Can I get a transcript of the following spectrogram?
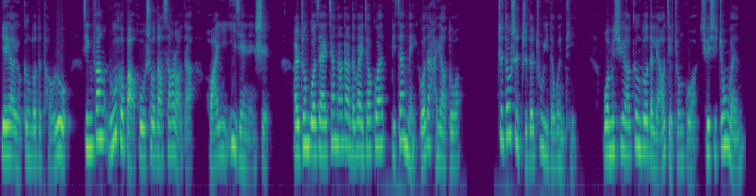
也要有更多的投入。警方如何保护受到骚扰的华裔意见人士？而中国在加拿大的外交官比在美国的还要多。这都是值得注意的问题。我们需要更多的了解中国，学习中文，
